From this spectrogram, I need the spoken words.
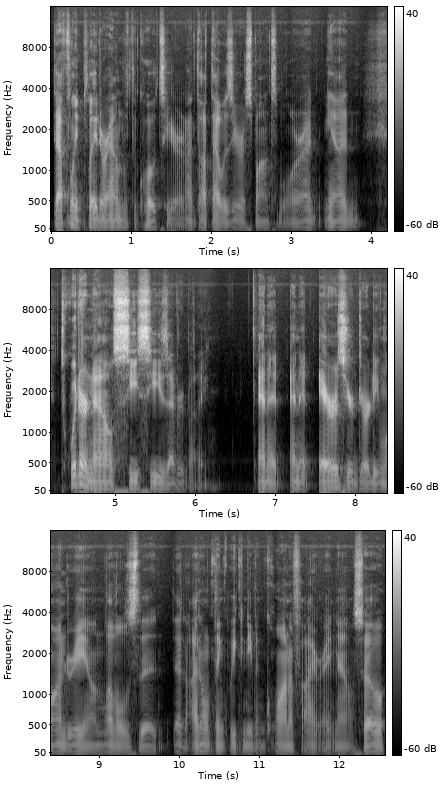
definitely played around with the quotes here, and I thought that was irresponsible." Or, I, you know, Twitter now CCs everybody, and it and it airs your dirty laundry on levels that that I don't think we can even quantify right now. So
